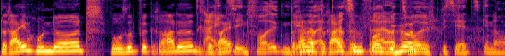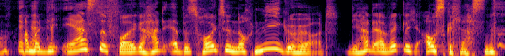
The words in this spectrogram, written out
300, wo sind wir gerade? 13 Folgen 313 gehört. Folgen gehört. 312 bis jetzt, genau. Aber die erste Folge hat er bis heute noch nie gehört. Die hat er wirklich ausgelassen.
